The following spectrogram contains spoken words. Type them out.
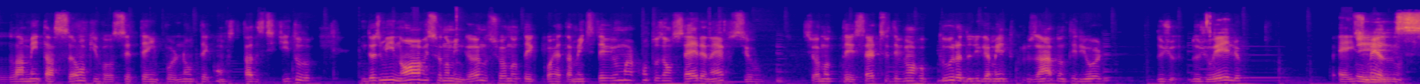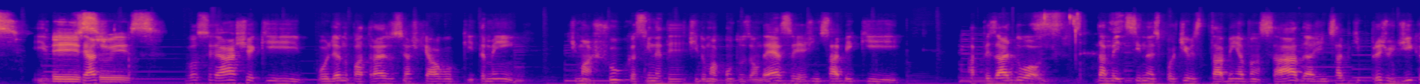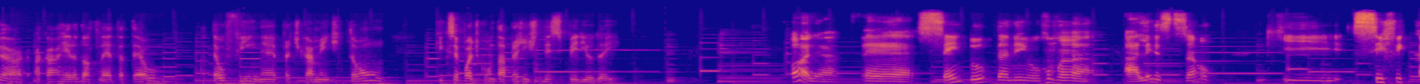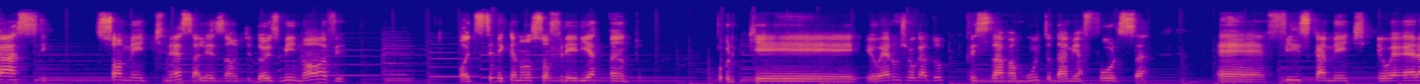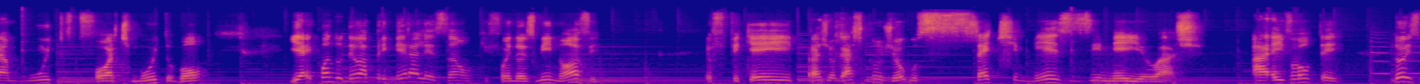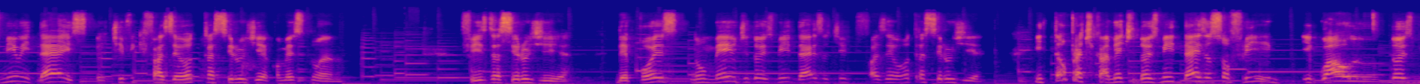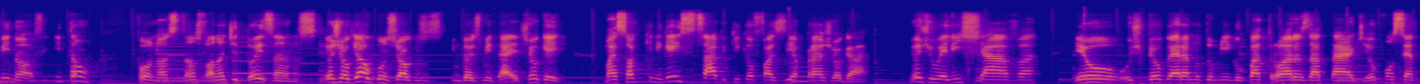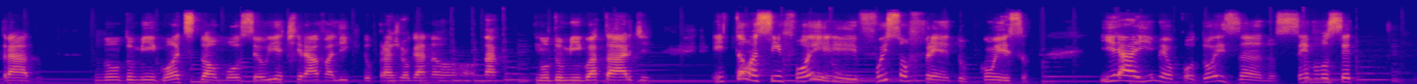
lamentação que você tem por não ter conquistado esse título, em 2009, se eu não me engano, se eu anotei corretamente, você teve uma contusão séria, né? Se eu, se eu anotei certo, você teve uma ruptura do ligamento cruzado anterior do, do joelho. É isso, isso mesmo? E isso, acha, isso. Você acha que, olhando para trás, você acha que é algo que também te machuca, assim, né? Ter tido uma contusão dessa? E a gente sabe que, apesar do, da medicina esportiva estar bem avançada, a gente sabe que prejudica a, carreira do atleta até o, até o fim, né? Praticamente. Então que, que você pode contar para a gente desse período aí? Olha, é, sem dúvida nenhuma, a lesão que se ficasse somente nessa lesão de 2009, pode ser que eu não sofreria tanto, porque eu era um jogador que precisava muito da minha força é, fisicamente, eu era muito forte, muito bom, e aí, quando deu a primeira lesão, que foi em 2009, eu fiquei para jogar, acho que um jogo, sete meses e meio, eu acho. Aí voltei. 2010, eu tive que fazer outra cirurgia, começo do ano. Fiz a cirurgia. Depois, no meio de 2010, eu tive que fazer outra cirurgia. Então, praticamente, 2010 eu sofri igual 2009. Então, Pô, nós estamos falando de dois anos. Eu joguei alguns jogos em 2010, joguei, mas só que ninguém sabe o que, que eu fazia para jogar. Meu joelho inchava, eu, o jogo era no domingo, quatro horas da tarde, eu concentrado. No domingo, antes do almoço, eu ia tirava líquido para jogar no, na, no domingo à tarde. Então, assim, foi, fui sofrendo com isso. E aí, meu, pô, dois anos sem você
